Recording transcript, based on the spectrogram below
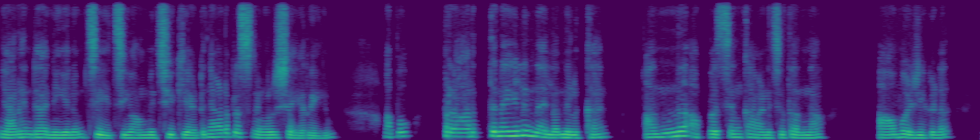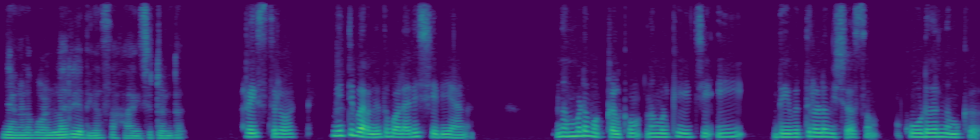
ഞാൻ എന്റെ അനിയനും ചേച്ചിയും അമ്മച്ചിയൊക്കെ ആയിട്ട് ഞങ്ങളുടെ പ്രശ്നങ്ങൾ ഷെയർ ചെയ്യും. അപ്പോൾ പ്രാർത്ഥനയിൽ നിലനിൽക്കാൻ അന്ന് അപ്പച്ചൻ കാണിച്ചു തന്ന ആ വഴികൾ ഞങ്ങളെ വളരെയധികം സഹായിച്ചിട്ടുണ്ട്. മിറ്റി പറഞ്ഞത് വളരെ ശരിയാണ്. നമ്മുടെ മക്കൾക്കും നമ്മൾക്ക് ഈ ഈ ദൈവത്തിലുള്ള വിശ്വാസം കൂടുതൽ നമുക്ക്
